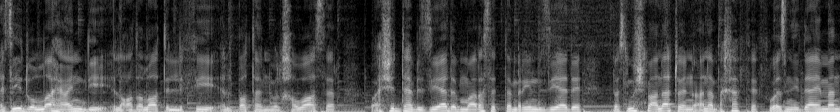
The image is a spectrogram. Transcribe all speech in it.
أزيد والله عندي العضلات اللي في البطن والخواصر وأشدها بزيادة بممارسة تمرين زيادة بس مش معناته إنه أنا بخفف وزني دائما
